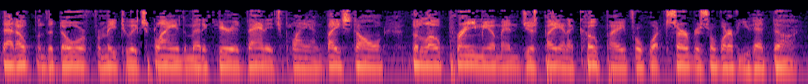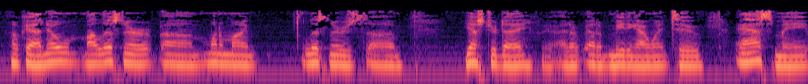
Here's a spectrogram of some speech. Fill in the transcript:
that opened the door for me to explain the Medicare Advantage plan based on the low premium and just paying a copay for what service or whatever you had done. Okay, I know my listener, um, one of my listeners, um, yesterday at a, at a meeting I went to asked me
